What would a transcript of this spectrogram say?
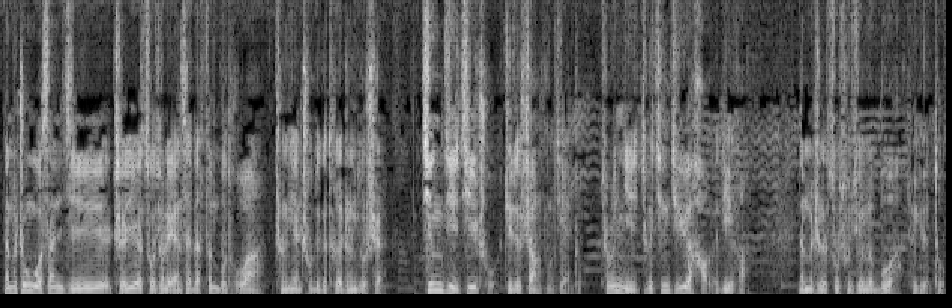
那么中国三级职业足球联赛的分布图啊，呈现出的一个特征就是，经济基础居于上层建筑，就是你这个经济越好的地方，那么这个足球俱乐部啊就越多。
